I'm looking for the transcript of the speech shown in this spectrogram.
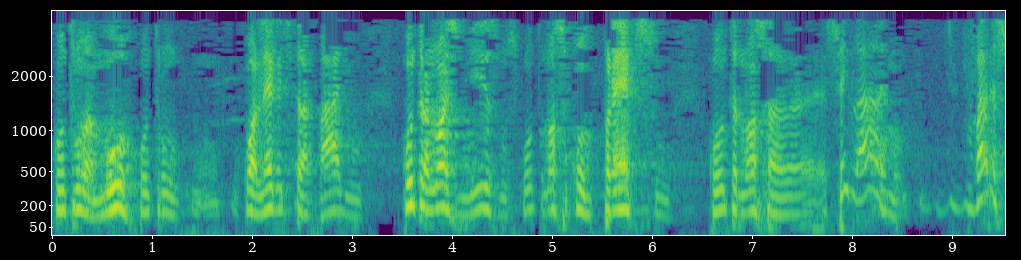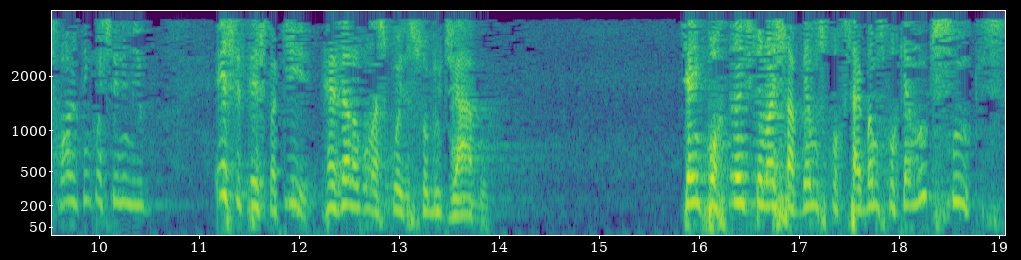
Contra um amor, contra um, colega de trabalho, contra nós mesmos, contra o nosso complexo, contra a nossa. Eh, sei lá, irmão. De várias formas tem conhecer o inimigo. Esse texto aqui revela algumas coisas sobre o diabo. Que é importante que nós sabemos, saibamos porque é muito simples.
